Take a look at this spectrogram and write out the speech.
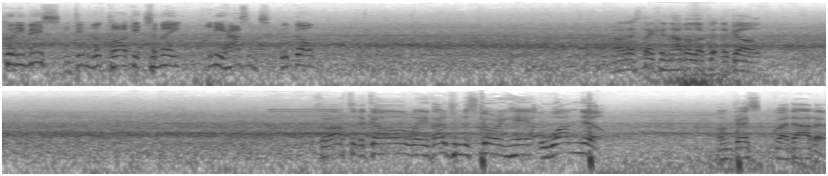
could he miss? It didn't look like it to me, and he hasn't. Good goal. Well, let's take another look at the goal. So after the goal, we've opened the scoring here, 1-0. Andres Guardado.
